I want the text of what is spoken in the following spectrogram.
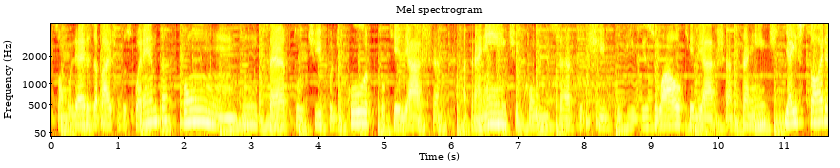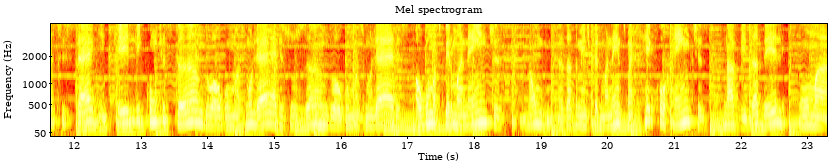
São mulheres abaixo dos 40 com um certo tipo de corpo que ele acha atraente, com um certo tipo de visual que ele acha atraente. E a história se segue ele conquistando algumas mulheres, usando algumas mulheres, algumas permanentes, não exatamente permanentes, mas recorrentes na vida dele. Uma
